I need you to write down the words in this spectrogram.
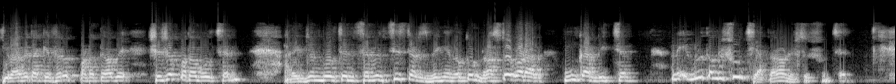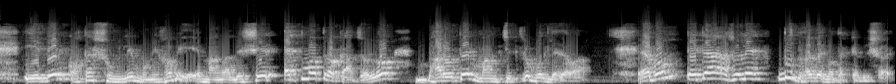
কীভাবে তাকে ফেরত পাঠাতে হবে সেসব কথা বলছেন। আরেকজন বলছেন সেভেন সিস্টার্স ভেঙে নতুন রাষ্ট্র গড়ার হুঙ্কার দিচ্ছেন। মানে এগুলো তো আমরা শুনছি, আপনারাও নিশ্চয় শুনছেন। এদের কথা শুনলে মনে হবে বাংলাদেশের একমাত্র কাজ হলো ভারতের মানচিত্র বদলে দেওয়া। এবং এটা আসলে দুধ মতো একটা বিষয়।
